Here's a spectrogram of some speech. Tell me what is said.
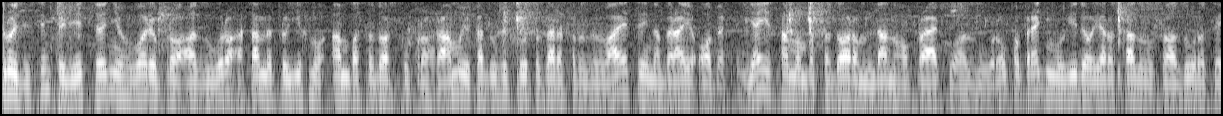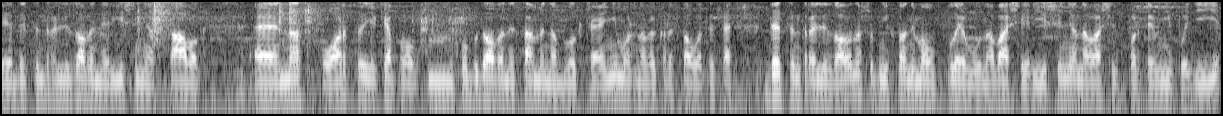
Друзі, всім привіт! Сьогодні говорю про Азуру, а саме про їхню амбасадорську програму, яка дуже круто зараз розвивається і набирає оберти. Я є сам амбасадором даного проекту Азуру. У попередньому відео я розказував, що Азуру це є децентралізоване рішення ставок е, на спорт, яке по- побудоване саме на блокчейні. Можна використовувати це децентралізовано, щоб ніхто не мав впливу на ваші рішення, на ваші спортивні події.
